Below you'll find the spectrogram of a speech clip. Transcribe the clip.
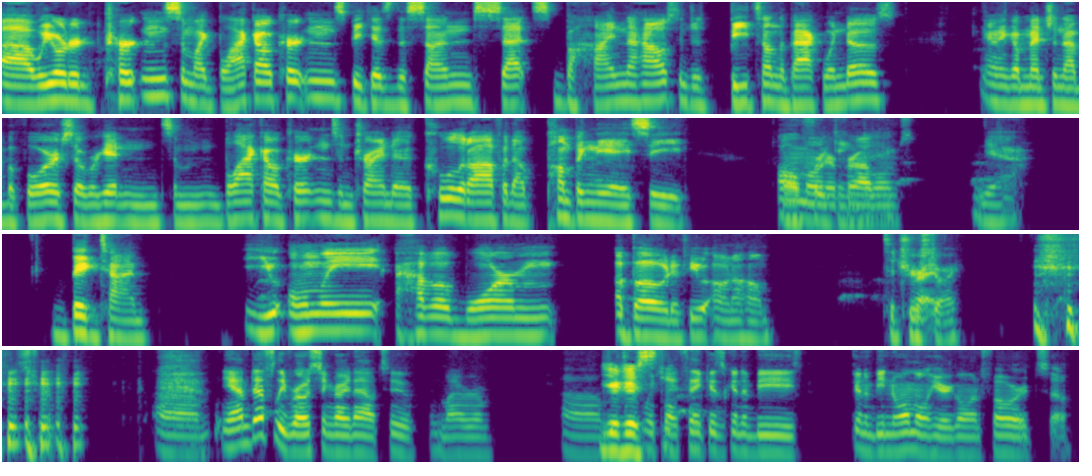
Uh, we ordered curtains, some like blackout curtains, because the sun sets behind the house and just beats on the back windows. I think I mentioned that before. So we're getting some blackout curtains and trying to cool it off without pumping the AC. all Homeowner day. problems. Yeah. Big time. You only have a warm abode if you own a home. It's a true Right. story. Um, yeah, I'm definitely roasting right now too in my room. Um, You're just- which I think is going to be going to be normal here going forward. So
